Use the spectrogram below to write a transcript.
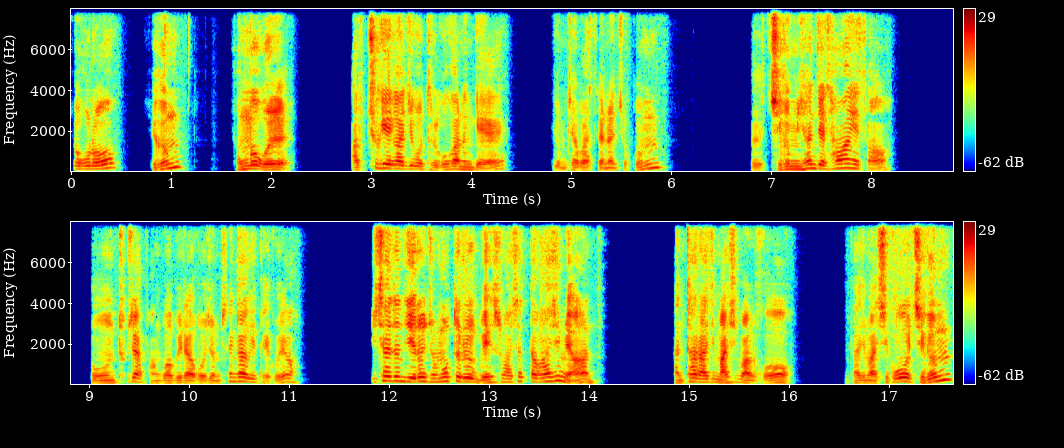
쪽으로 지금 종목을 압축해 가지고 들고 가는 게 지금 제가 봤을 때는 조금 그 지금 현재 상황에서 좋은 투자 방법이라고 좀 생각이 되고요. 2차전지 이런 종목들을 매수하셨다고 하시면 단탈하지 마시 말고 단탈하지 마시고 지금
